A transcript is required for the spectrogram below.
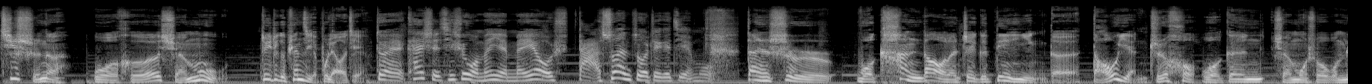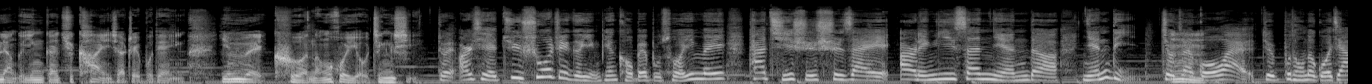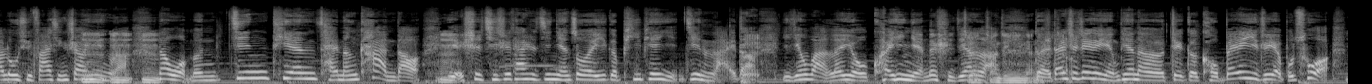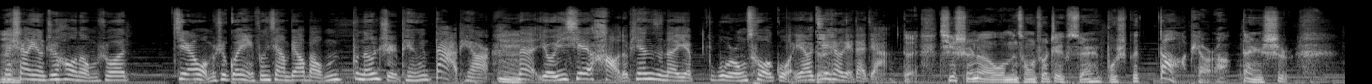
其实呢，我和玄牧对这个片子也不了解。对，开始其实我们也没有打算做这个节目，但是。我看到了这个电影的导演之后，我跟玄木说，我们两个应该去看一下这部电影，因为可能会有惊喜。对，而且据说这个影片口碑不错，因为它其实是在二零一三年的年底就在国外就不同的国家陆续发行上映了。那我们今天才能看到，也是其实它是今年作为一个批片引进来的，已经晚了有快一年的时间了，将近一年。对，但是这个影片呢？呃，这个口碑一直也不错。那上映之后呢，我们说，既然我们是观影风向标吧，我们不能只评大片儿。嗯，那有一些好的片子呢，也不容错过，也要介绍给大家。对，其实呢，我们从说这个虽然不是个大片儿啊，但是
